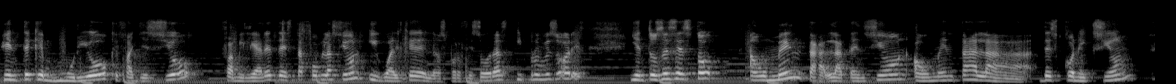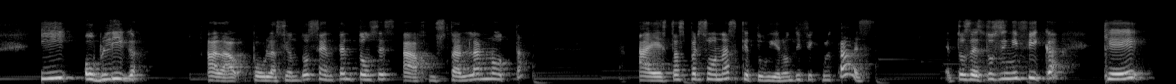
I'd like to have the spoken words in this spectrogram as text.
gente que murió, que falleció familiares de esta población, igual que de las profesoras y profesores. Y entonces esto aumenta la tensión, aumenta la desconexión y obliga a la población docente entonces a ajustar la nota a estas personas que tuvieron dificultades. Entonces esto significa que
